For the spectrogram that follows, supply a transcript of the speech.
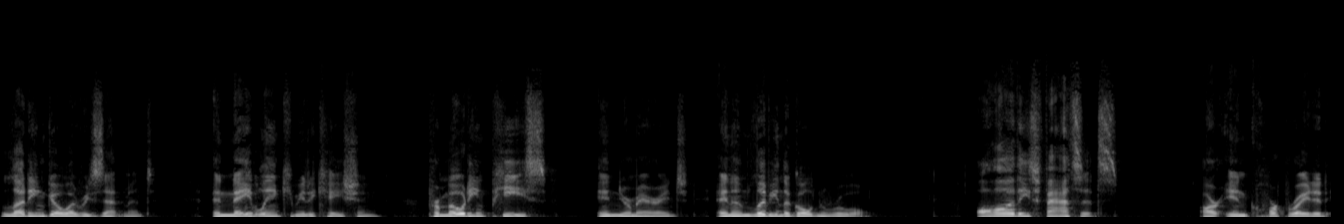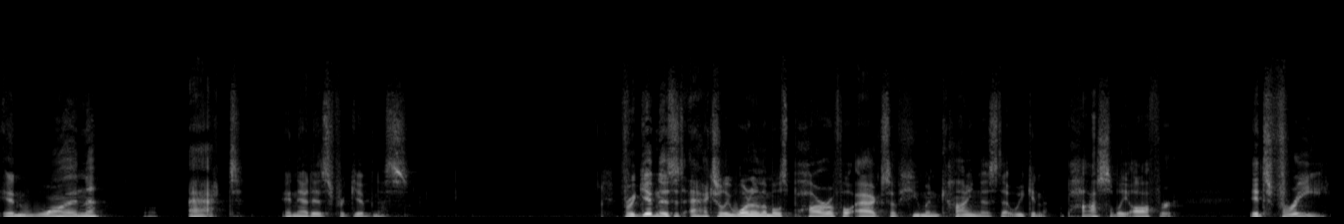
letting go of resentment, enabling communication, promoting peace in your marriage, and then living the golden rule all of these facets are incorporated in one act, and that is forgiveness. Forgiveness is actually one of the most powerful acts of human kindness that we can possibly offer. It's free,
